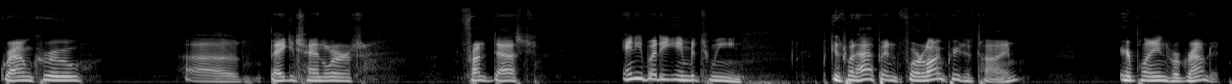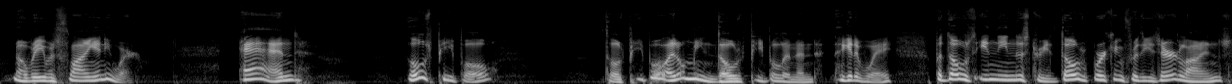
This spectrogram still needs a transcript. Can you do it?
ground crew, uh, baggage handlers, front desk, anybody in between. Because what happened for a long period of time, airplanes were grounded. Nobody was flying anywhere. And those people, those people, I don't mean those people in a negative way, but those in the industry, those working for these airlines,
